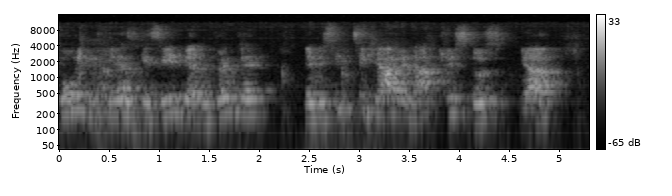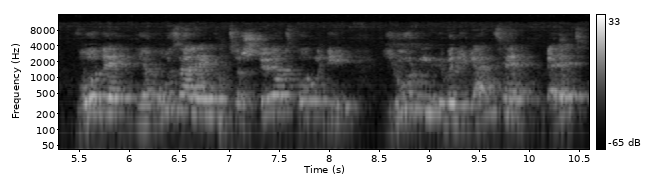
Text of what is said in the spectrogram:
vorigen Vers gesehen werden könnte, nämlich 70 Jahre nach Christus, ja, wurde Jerusalem zerstört, wurden die Juden über die ganze Welt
